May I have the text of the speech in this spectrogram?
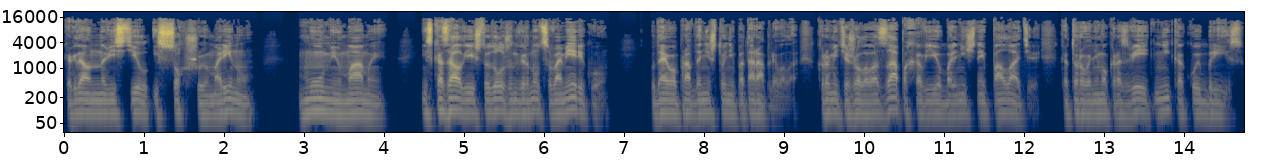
когда он навестил иссохшую Марину, мумию мамы, и сказал ей, что должен вернуться в Америку, куда его, правда, ничто не поторапливало, кроме тяжелого запаха в ее больничной палате, которого не мог развеять никакой бриз.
